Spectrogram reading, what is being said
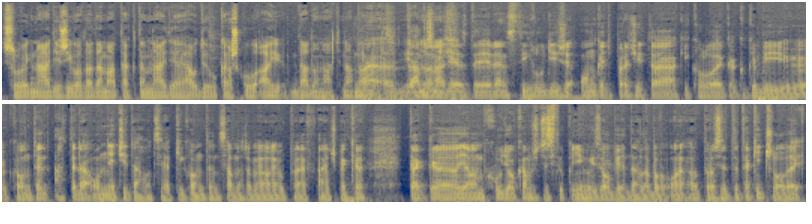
človek nájde život Adama, tak tam nájde aj audio ukážku, aj Dado Nať napríklad. No, Dado Nať je jeden z tých ľudí, že on keď prečíta akýkoľvek ako keby kontent, e, a teda on nečíta hoci aký kontent, samozrejme on je úplne šmeker, tak e, ja mám chuť okamžite si tú knihu ísť objednať, lebo on, proste to je taký človek.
